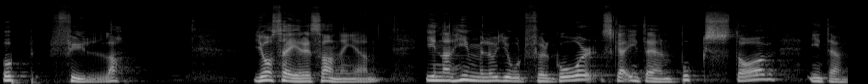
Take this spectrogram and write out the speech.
uppfylla. Jag säger i sanningen, innan himmel och jord förgår ska inte en bokstav, inte en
